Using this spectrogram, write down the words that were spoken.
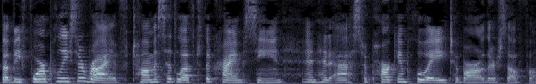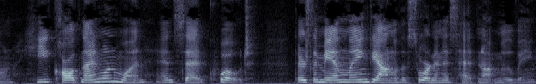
But before police arrived, Thomas had left the crime scene and had asked a park employee to borrow their cell phone. He called 911 and said, quote, There's a man laying down with a sword in his head, not moving.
